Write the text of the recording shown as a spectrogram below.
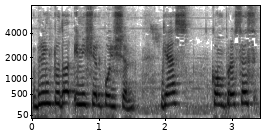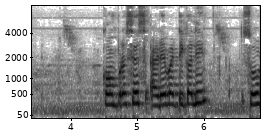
bring to the initial position. Gas compresses compresses adiabatically. So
